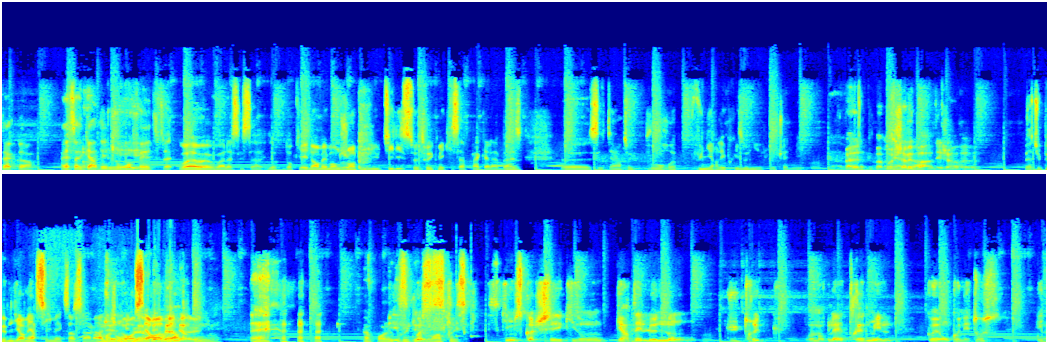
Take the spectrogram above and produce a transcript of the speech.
D'accord. Eh, ça a gardé le nom en fait. Ça- ouais, ouais, voilà, c'est ça. Donc- il y a énormément de gens qui utilisent ce truc, mais qui savent pas qu'à la base, euh, c'était un truc pour punir les prisonniers, le treadmill. Euh, Bah, bah, moi je savais pas déjà. euh. Bah, tu peux me dire merci, mec. Sincèrement, Ah, moi je me resserre un verre. Ah, pour le coup, je moi, un ce, truc. ce- qui me scotche, c'est qu'ils ont gardé le nom du truc en anglais, treadmill, qu'on connaît tous, et Ouais.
